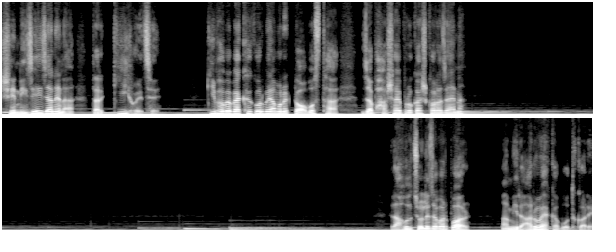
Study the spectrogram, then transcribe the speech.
সে নিজেই জানে না তার কি হয়েছে। কীভাবে ব্যাখ্যা করবে এমন একটা অবস্থা যা ভাষায় প্রকাশ করা যায় না? রাহুল চলে যাবার পর আমির আরও একা বোধ করে।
